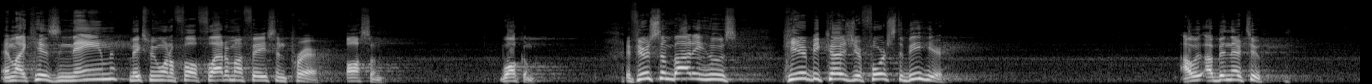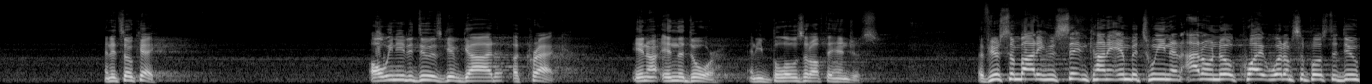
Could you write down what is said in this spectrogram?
and like his name makes me want to fall flat on my face in prayer. Awesome. Welcome. If you're somebody who's here because you're forced to be here, i w- I've been there too. And it's okay. All we need to do is give God a crack in, our, in the door, and he blows it off the hinges. If you're somebody who's sitting kind of in between and I don't know quite what I'm supposed to do,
